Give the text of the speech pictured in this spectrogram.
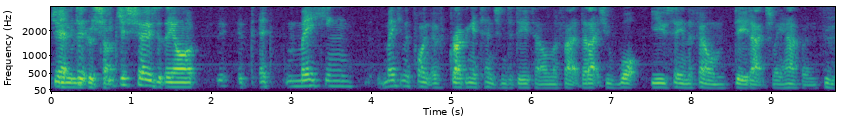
Yeah, it, good it, touch. it just shows that they are it- making making the point of grabbing attention to detail and the fact that actually what you see in the film did actually happen. Mm.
